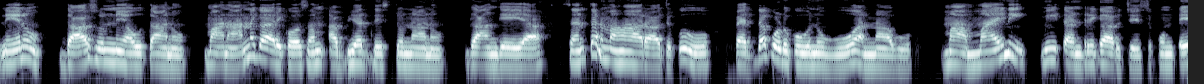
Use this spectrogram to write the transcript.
నేను దాసుణ్ణి అవుతాను. మా నాన్నగారి కోసం అభ్యర్థిస్తున్నాను. గాంగేయ శంతన్ మహారాజుకు పెద్ద కొడుకు నువ్వు అన్నావు. మా అమ్మాయిని మీ తండ్రి గారు చేసుకుంటే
